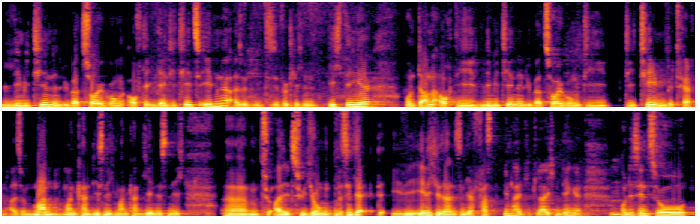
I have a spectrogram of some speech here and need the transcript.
limitierenden Überzeugungen auf der Identitätsebene, also die, diese wirklichen Ich-Dinge und dann auch die limitierenden Überzeugungen, die die Themen betreffen. Also Mann, man kann dies nicht, man kann jenes nicht, ähm, zu alt, zu jung. Und das sind ja, ehrlich gesagt, es sind ja fast immer die gleichen Dinge. Mhm. Und es sind so,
